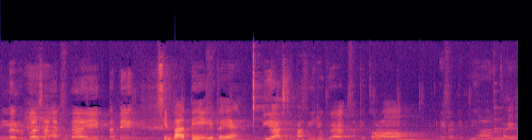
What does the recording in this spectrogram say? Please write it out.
menurut gue sangat baik tapi Simpati gitu ya. Iya simpati juga, tapi kalau negatifnya apa ya?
